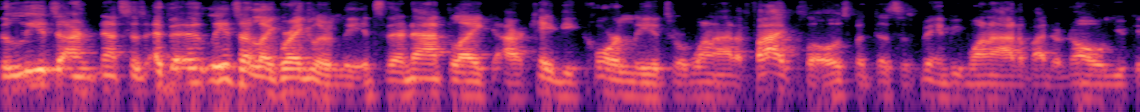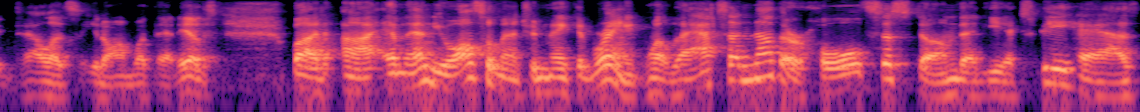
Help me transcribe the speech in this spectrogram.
The leads aren't necessarily, leads are like regular leads. They're not like our KB core leads where one out of five close, but this is maybe one out of, I don't know, you can tell us, you know, on what that is. But, uh, and then you also mentioned Make It Rain. Well, that's another whole system that EXP has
